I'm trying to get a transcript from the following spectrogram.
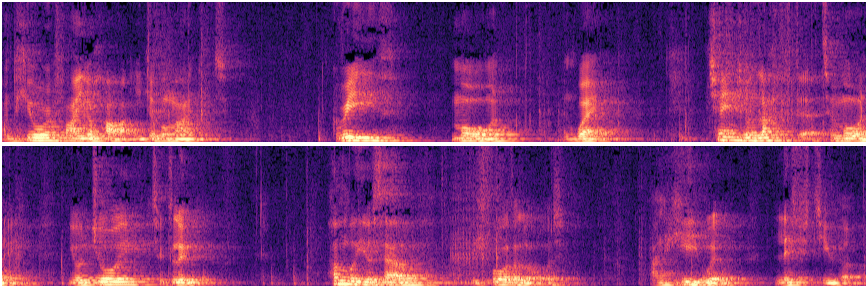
and purify your heart, you double minded. Grieve, mourn, and wail. Change your laughter to mourning, your joy to gloom. Humble yourself before the Lord, and he will lift you up.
